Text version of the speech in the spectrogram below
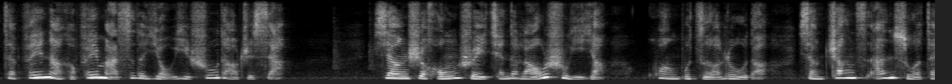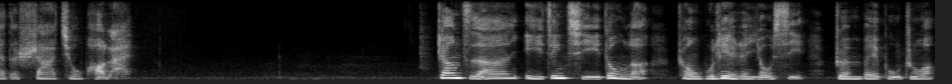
在菲娜和菲马斯的有意疏导之下，像是洪水前的老鼠一样，慌不择路的向张子安所在的沙丘跑来。张子安已经启动了宠物猎人游戏，准备捕捉。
